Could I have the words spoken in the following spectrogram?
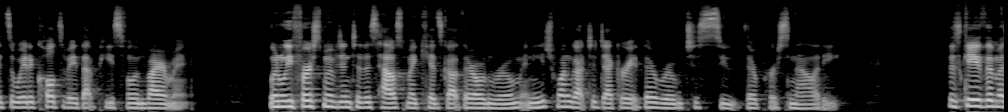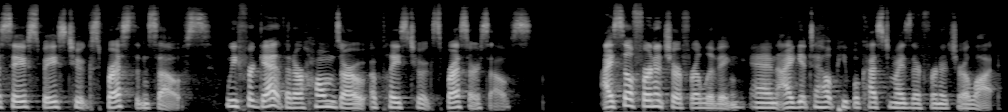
It's a way to cultivate that peaceful environment. When we first moved into this house, my kids got their own room, and each one got to decorate their room to suit their personality. This gave them a safe space to express themselves. We forget that our homes are a place to express ourselves. I sell furniture for a living, and I get to help people customize their furniture a lot.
